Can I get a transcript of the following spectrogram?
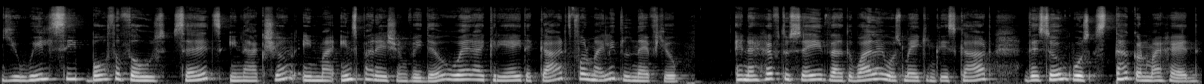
You will see both of those sets in action in my inspiration video where I create a card for my little nephew. And I have to say that while I was making this card, the song was stuck on my head.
